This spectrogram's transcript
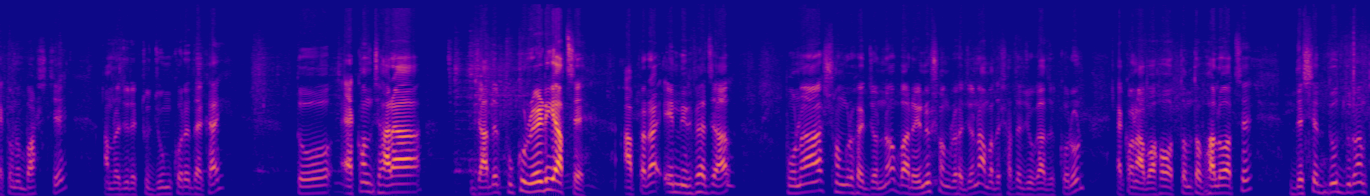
এখনও বাসছে। আমরা যদি একটু জুম করে দেখাই। তো এখন যারা, যাদের পুকুর রেডি আছে, আপনারা এই নির্ভেজাল পোনা সংগ্রহের জন্য বা রেণু সংগ্রহের জন্য আমাদের সাথে যোগাযোগ করুন। এখন আবহাওয়া অত্যন্ত ভালো আছে। দেশের দূর দূরান্ত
